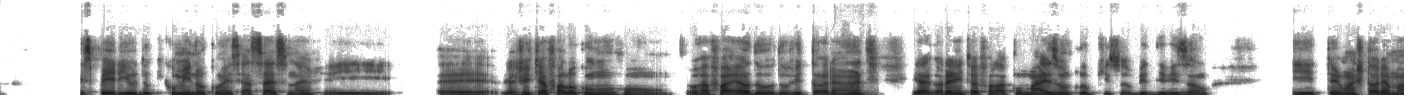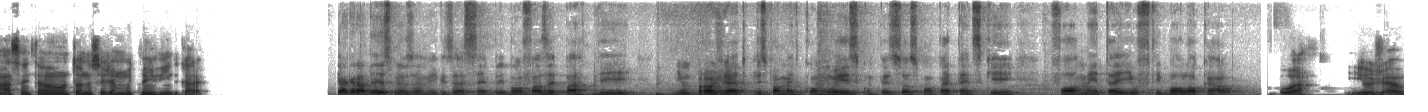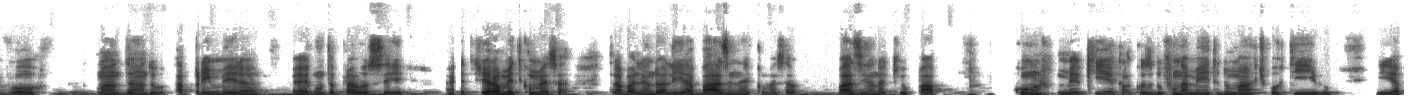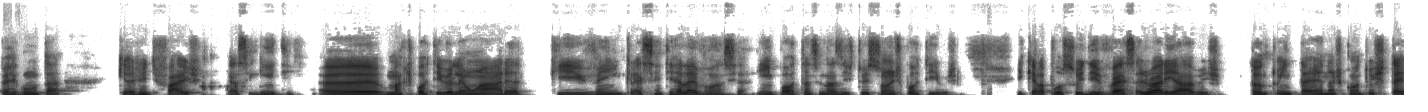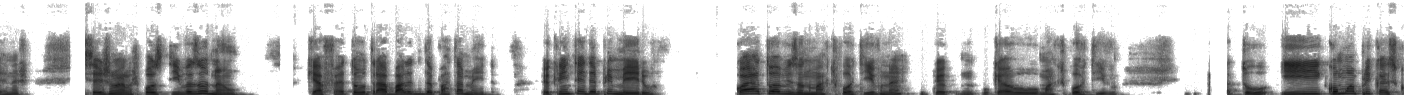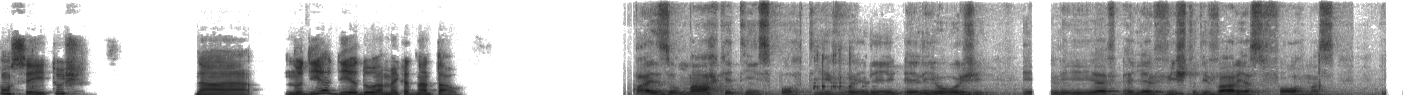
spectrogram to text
nesse período que culminou com esse acesso, né? E é, a gente já falou com, com o Rafael do, do, Vitória antes, e agora a gente vai falar com mais um clube que subiu de divisão e tem uma história massa. Então, Antônio, seja muito bem-vindo, cara. Eu agradeço, meus amigos. É sempre bom fazer parte de, de um projeto, principalmente como esse, com pessoas competentes que fomentam aí o futebol local. Boa. E eu já vou mandando a primeira pergunta para você a gente geralmente começa trabalhando ali a base, né? Começa baseando aqui o papo com meio que aquela coisa do fundamento do marketing esportivo. E a pergunta que a gente faz é a seguinte: é, o marketing esportivo é uma área que vem em crescente relevância e importância nas instituições esportivas e que ela possui diversas variáveis, tanto internas quanto externas, sejam elas positivas ou não, que afetam o trabalho do departamento. Eu queria entender primeiro qual é a tua visão do marketing esportivo, né? O que é o marketing esportivo para tu e como aplicar esses conceitos na, no dia a dia do América do Natal. Rapaz, o marketing esportivo, ele, ele hoje, ele é, ele é visto de várias formas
